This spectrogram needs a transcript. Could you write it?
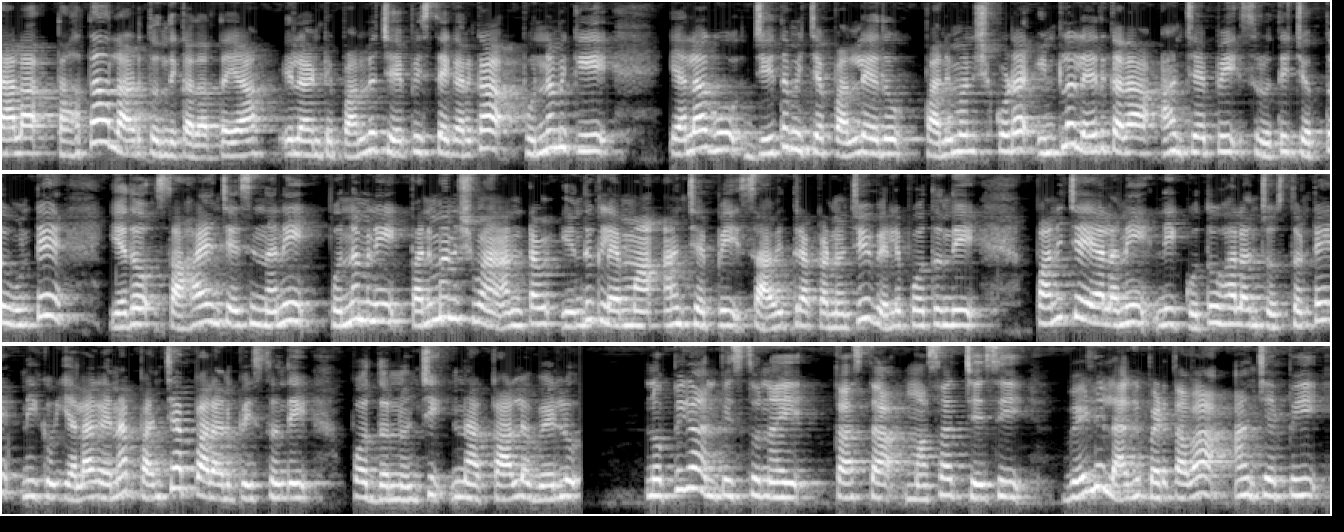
చాలా తహతాలాడుతుంది కదా అత్తయ్య. ఇలాంటి పనులు చేపిస్తే కనుక పున్నమికి ఎలాగూ జీతం ఇచ్చే పని లేదు. పని మనిషి కూడా ఇంట్లో లేదు కదా అని చెప్పి శృతి చెప్తూ ఉంటే ఏదో సహాయం చేసిందని పున్నమిని పని మనిషి అనటం ఎందుకులేమ్మా? అని చెప్పి సావిత్రి అక్కడి నుంచి వెళ్ళిపోతుంది. పని చేయాలని నీ కుతూహలం చూస్తుంటే నీకు ఎలాగైనా పని చెప్పాలనిపిస్తుంది. పొద్దున్నుంచి నా కాళ్ళ వేళ్ళు నొప్పిగా అనిపిస్తున్నాయి. కాస్త మసాజ్ చేసి వేళ్ళు లాగి పెడతావా? అని చెప్పి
